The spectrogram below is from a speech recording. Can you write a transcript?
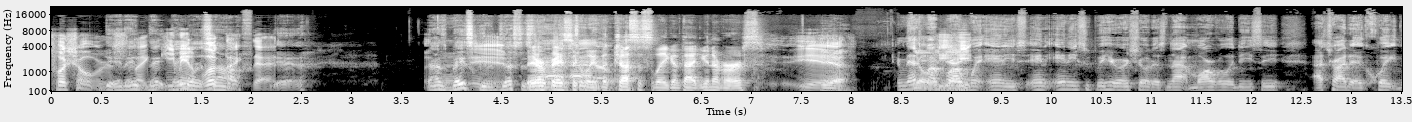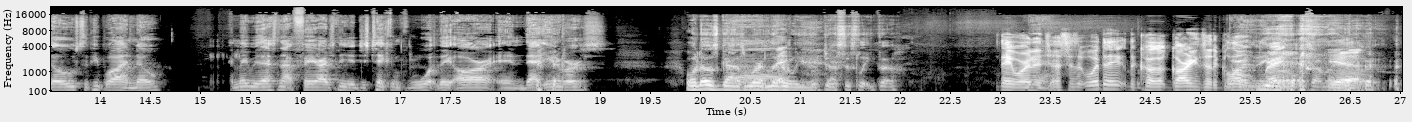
pushovers. Yeah, they, like they, he they made them look soft. like that. Yeah. That's Uh, basically yeah. Justice They were League. basically the. Justice League of that universe. Yeah. Yeah. and that's Yo, my yeah. problem with any, any any superhero show that's not Marvel or DC. I try to equate those to people I know, and maybe that's not fair. I just need to just take them for what they are in that universe. Well, those guys were Uh, literally the Justice League, though. They were the Justice. What they the Guardians of the Globe, Guardians right? Globe or like Yeah. that. The- And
